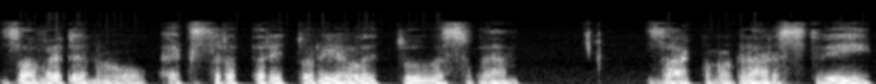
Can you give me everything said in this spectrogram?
zavedenou extrateritorialitu ve svém zákonodárství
